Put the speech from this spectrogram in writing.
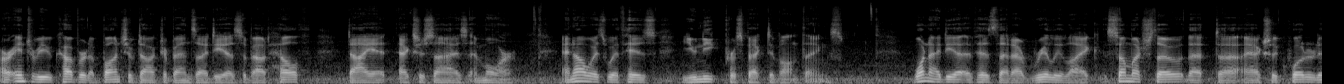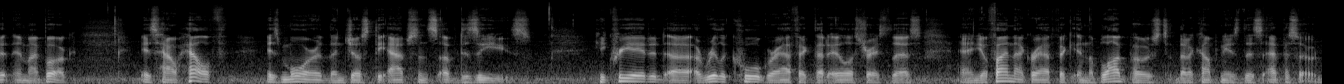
Our interview covered a bunch of Dr. Ben's ideas about health, diet, exercise, and more, and always with his unique perspective on things. One idea of his that I really like, so much so that uh, I actually quoted it in my book, is how health is more than just the absence of disease. He created a, a, really cool graphic that illustrates this, and you'll find that graphic in the blog post that accompanies this episode.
